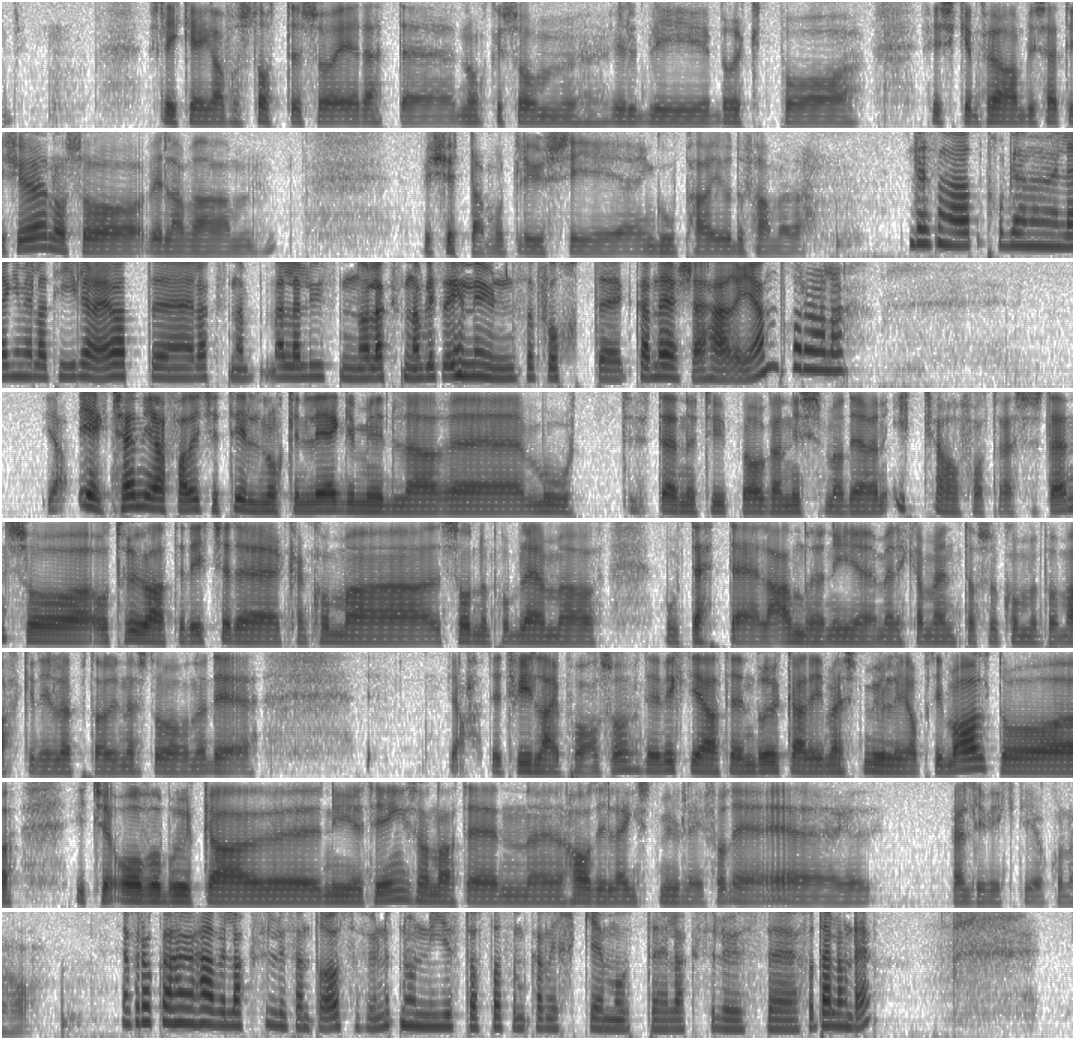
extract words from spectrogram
slik jeg har forstått det, så er dette noe som vil bli brukt på fisken før han blir satt i sjøen, og så vil han være beskytta mot lus i en god periode framover. Det som har vært problemet med legemidler tidligere, er jo at uh, laksen, lusen og laksen har blitt så immun så fort. Uh, kan det skje her igjen, tror du, eller? Ja, jeg kjenner iallfall ikke til noen legemidler uh, mot denne type organismer der en ikke har fått resistens. Og, å tro at det ikke det kan komme sånne problemer mot dette eller andre nye medikamenter som kommer på markedet i løpet av de neste årene, det, er ja, det tviler jeg på, altså. Det er viktig at en bruker de mest mulig optimalt, og ikke overbruker uh, nye ting, sånn at en uh, har de lengst mulig. For det er veldig viktig å kunne ha. Ja, for Dere har jo her ved Lakselussenteret også funnet noen nye stoffer som kan virke mot uh, lakselus. Fortell om det.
